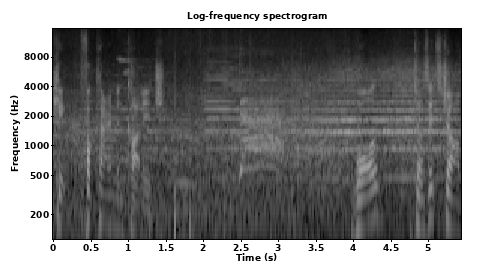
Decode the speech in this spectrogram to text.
kick for Clarendon College. Wall does its job.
